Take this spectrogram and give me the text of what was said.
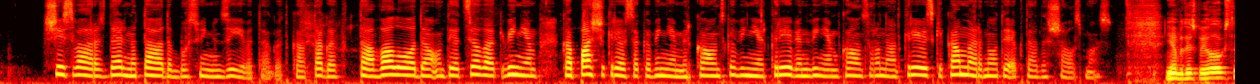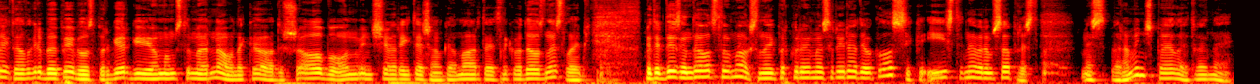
šīs vāras dēļ, nu tāda būs viņu dzīve tagad. Kā tagad tā valoda un tie cilvēki, viņiem, kā paši krievi saka, viņiem ir kauns, ka viņi ir krievi un viņiem kauns runāt krieviski, kamēr notiek tādas šausmas. Jā, bet es pie augstu teikt, vēl gribēju piebilst par Gergiju, jo mums tomēr nav nekādu šaubu, un viņš arī tiešām, kā Mārteic, neko daudz neslēpj. Bet ir diezgan daudz to mākslinieku, par kuriem mēs arī radio klasika īsti nevaram saprast. Mēs varam viņu spēlēt vai nē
